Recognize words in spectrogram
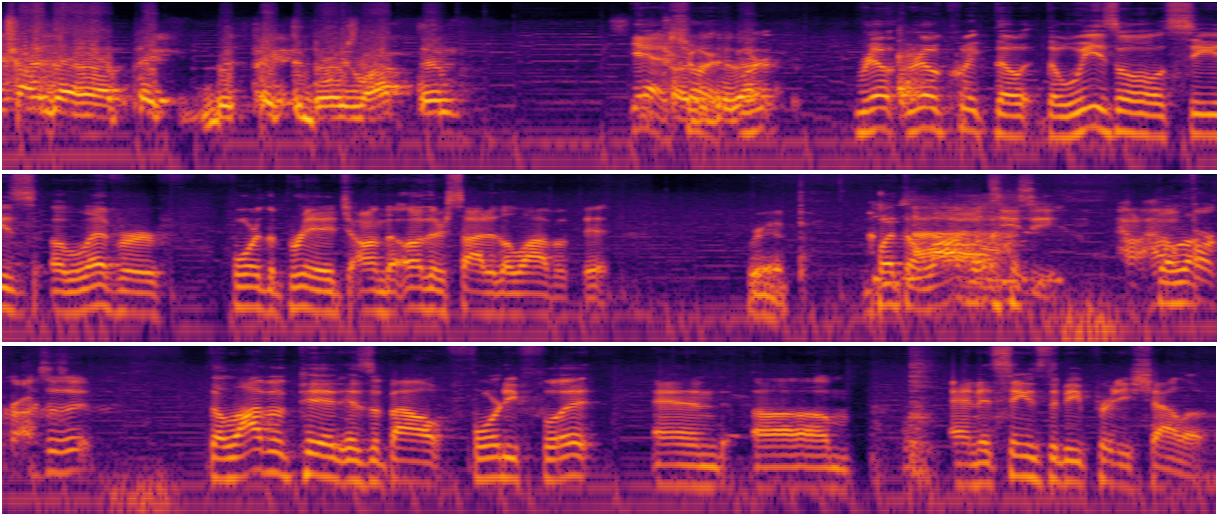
I try to pick the pick the doors locked then? Yeah, sure. Real, real quick though, the weasel sees a lever for the bridge on the other side of the lava pit, Rip. but the Oh, lava, it's easy. How, how The far across is it? the lava pit is about forty foot, and um, and it seems to be pretty shallow.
